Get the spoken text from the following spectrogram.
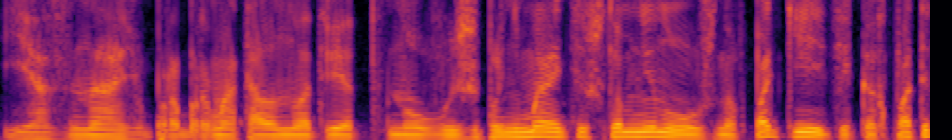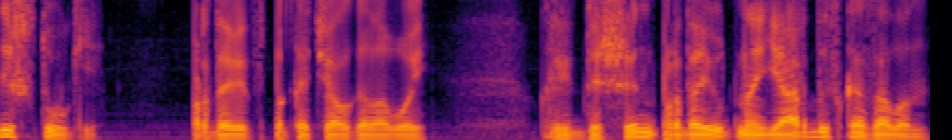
«Я знаю», — пробормотал он в ответ, — «но вы же понимаете, что мне нужно. В пакетиках по три штуки». Продавец покачал головой. «Кридышин продают на ярды», — сказал он.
